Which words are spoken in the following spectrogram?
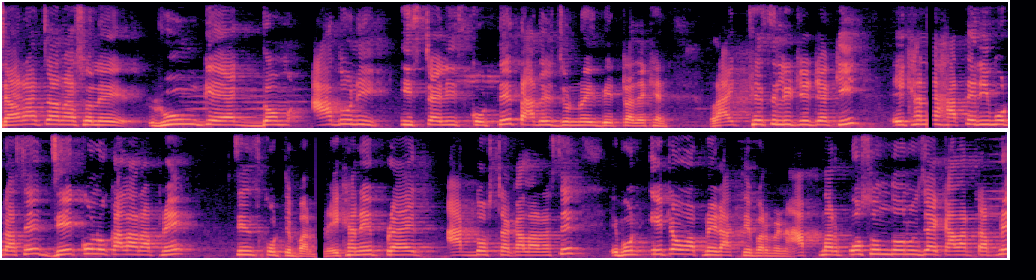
যারা চান আসলে রুমকে একদম আধুনিক স্টাইলিশ করতে, তাদের জন্য এই বেডটা দেখেন। লাইট ফেসিলিটিটা কি? এখানে হাতে রিমোট আছে, যে কোনো কালার আপনি চেঞ্জ করতে পারবেন। এখানে প্রায় আট দশটা কালার আছে এবং এটাও আপনি রাখতে পারবেন। আপনার পছন্দ অনুযায়ী কালারটা আপনি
